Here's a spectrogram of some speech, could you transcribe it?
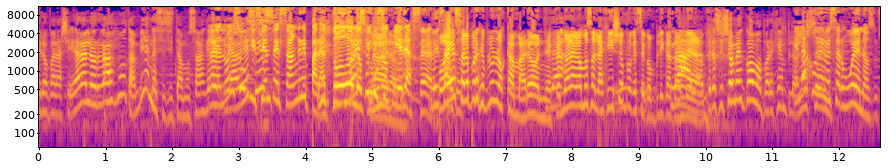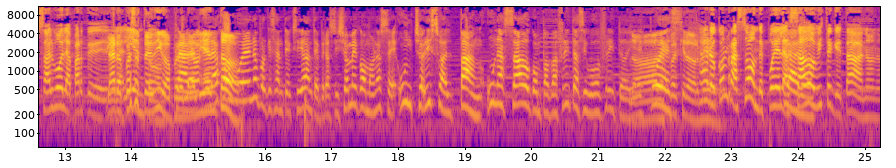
Pero para llegar al orgasmo también necesitamos sangre. Claro, no y hay veces- suficiente sangre para todo lo que uno quiere hacer. Puede ser, por ejemplo, unos camarones, Claro. que no le hagamos al ajillo porque se complica Claro, también. pero si yo me como, por ejemplo, El no ajo sé, debe ser bueno, salvo la parte de. Claro, por eso te digo, pero Claro, el aliento... ajo es bueno porque es antioxidante, pero si yo me como, no sé, un chorizo al pan, un asado con papas fritas y huevo frito, y No, después... después quiero dormir. Claro, con razón, después del Claro. asado, viste que está, no, no.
